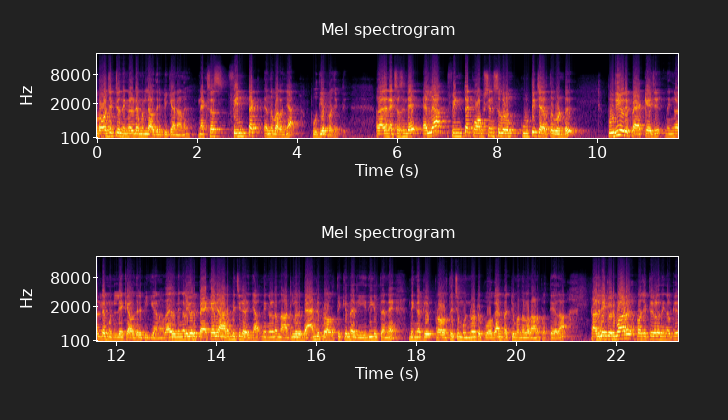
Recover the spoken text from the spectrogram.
പ്രോജക്റ്റ് നിങ്ങളുടെ മുന്നിൽ അവതരിപ്പിക്കാനാണ്. നെക്സസ് ഫിൻടെക് എന്ന് പറഞ്ഞ പുതിയ പ്രോജക്റ്റ്. അതായത് നെക്സസിന്റെ എല്ലാ ഫിൻടെക് ഓപ്ഷൻസുകളും കൂട്ടിച്ചേർത്തുകൊണ്ട് പുതിയൊരു പാക്കേജ് നിങ്ങളുടെ മുന്നിലേക്ക് അവതരിപ്പിക്കുകയാണ്. അതായത് നിങ്ങൾ ഈ ഒരു പാക്കേജ് ആരംഭിച്ചു കഴിഞ്ഞാൽ നിങ്ങളുടെ നാട്ടിൽ ഒരു ബാങ്ക് പ്രവർത്തിക്കുന്ന രീതിയിൽ തന്നെ നിങ്ങൾക്ക് പ്രവർത്തിച്ച് മുന്നോട്ട് പോകാൻ പറ്റുമെന്നുള്ളതാണ് പ്രത്യേകത. അതിലേക്ക് ഒരുപാട് പ്രൊജക്റ്റുകൾ നിങ്ങൾക്ക്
